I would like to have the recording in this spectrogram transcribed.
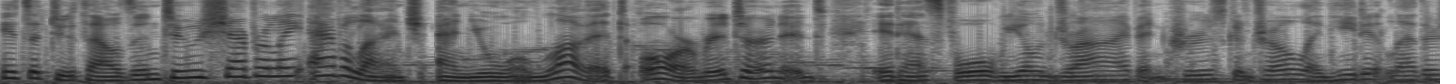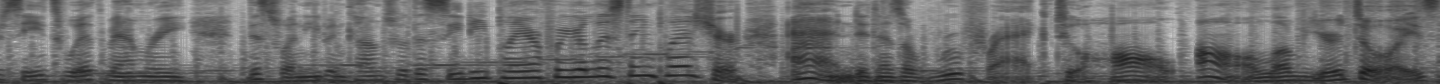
It's a 2002 Chevrolet Avalanche, and you will love it or return it. It has four wheel drive and cruise control and heated leather seats with memory. This one even comes with a CD player for your listening pleasure, and it has a roof rack to haul all of your toys.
